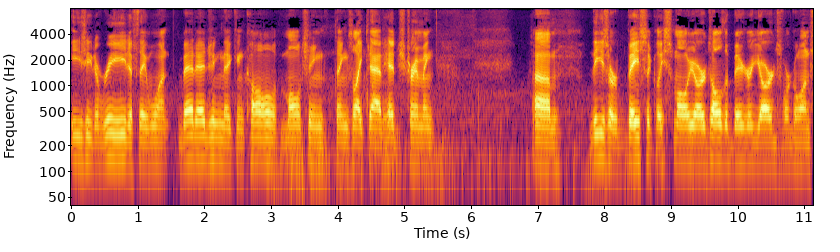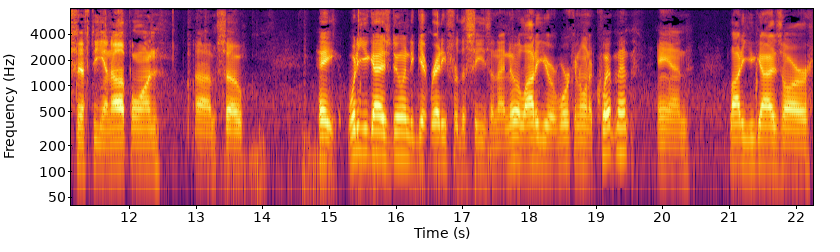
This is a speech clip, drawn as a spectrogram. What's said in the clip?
easy to read. If they want bed edging, they can call, mulching, things like that, hedge trimming. Um, these are basically small yards. All the bigger yards we're going 50 and up on. Um, so, hey, what are you guys doing to get ready for the season? I know a lot of you are working on equipment and a lot of you guys are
